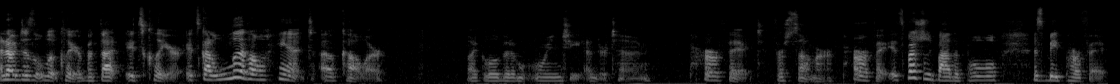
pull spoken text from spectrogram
I know it doesn't look clear, but that it's clear. It's got a little hint of color, like a little bit of orangey undertone. Perfect for summer. Perfect. Especially by the pool. This would be perfect.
